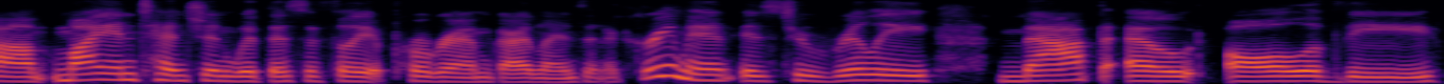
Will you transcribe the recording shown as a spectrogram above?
Um, my intention with this affiliate program guidelines and agreement is to really map out all of the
